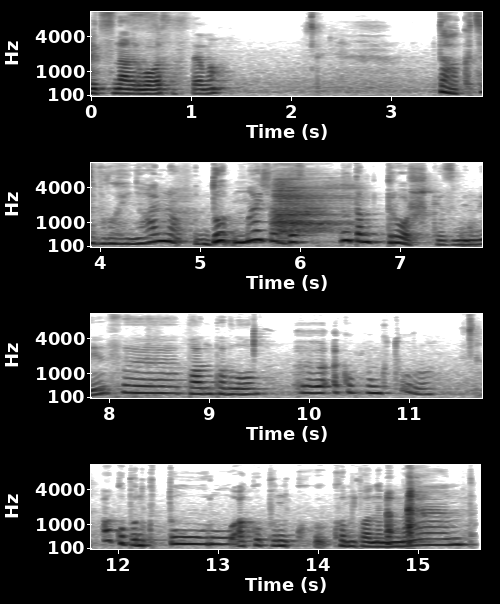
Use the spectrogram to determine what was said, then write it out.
Міцна нервова система. Так, це було геніально. До майже до ну там трошки змінив е, пан Павло. Е, Акупунктуру. Акупунктуру, акупункомпонемент,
